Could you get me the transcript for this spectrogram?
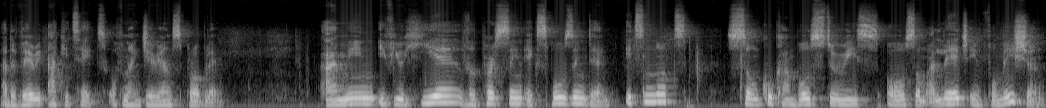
are the very architect of Nigerians' problem. I mean, if you hear the person exposing them, it's not some cook and bowl stories or some alleged information.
